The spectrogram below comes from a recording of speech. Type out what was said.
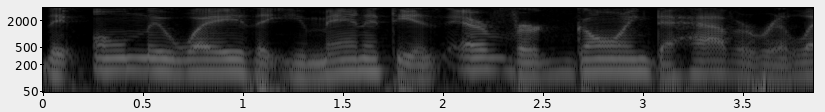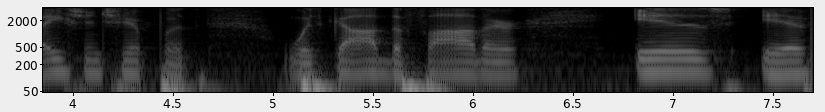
the only way that humanity is ever going to have a relationship with with God the Father is if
